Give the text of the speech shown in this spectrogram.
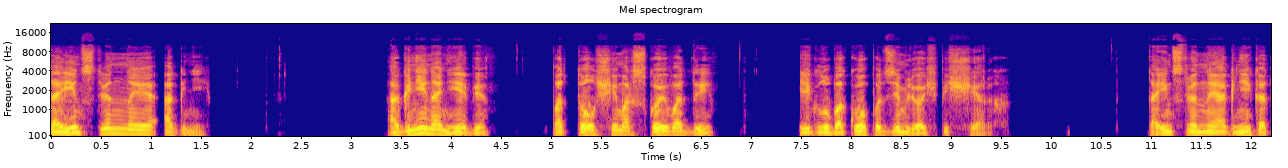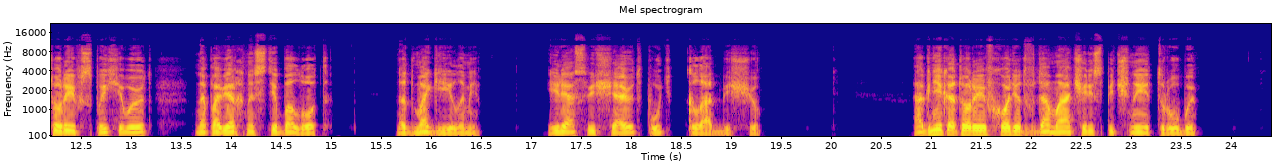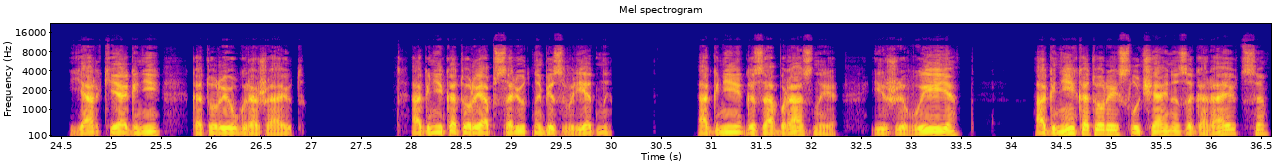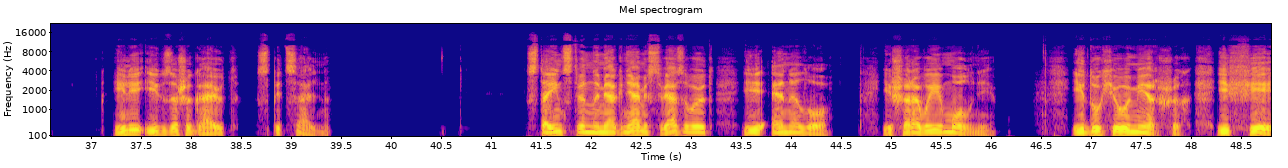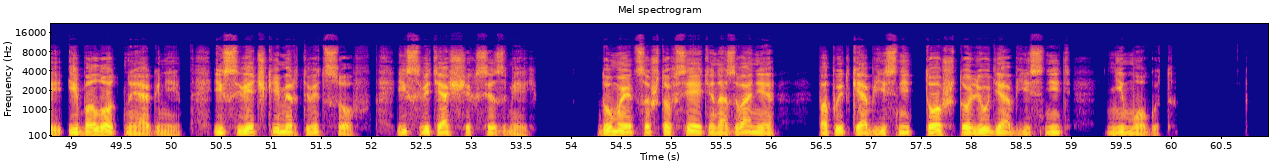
Таинственные огни. Огни на небе, под толщей морской воды и глубоко под землей в пещерах. Таинственные огни, которые вспыхивают на поверхности болот, над могилами или освещают путь к кладбищу. Огни, которые входят в дома через печные трубы. Яркие огни, которые угрожают огни, которые абсолютно безвредны, огни газообразные и живые, огни, которые случайно загораются или их зажигают специально. С таинственными огнями связывают и НЛО, и шаровые молнии, и духи умерших, и феи, и болотные огни, и свечки мертвецов, и светящихся змей. Думается, что все эти названия — попытки объяснить то, что люди объяснить не могут.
